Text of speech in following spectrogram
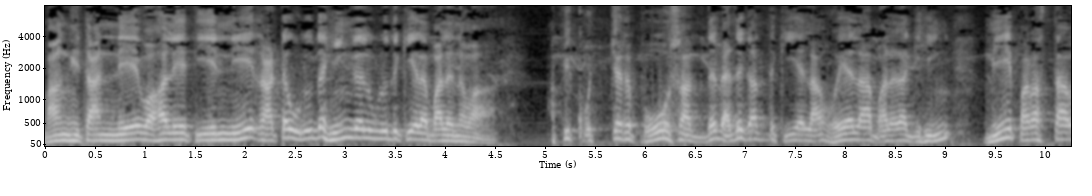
මං හිතන්නේ වහලේ තියෙන්නේ රට උළුද හිංගල උළුද කියලා බලනවා. අපි කොච්චර පෝසත්ද වැදගත්ද කියලා හොයලා බලලා ගිහින් මේ පරස්තාව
